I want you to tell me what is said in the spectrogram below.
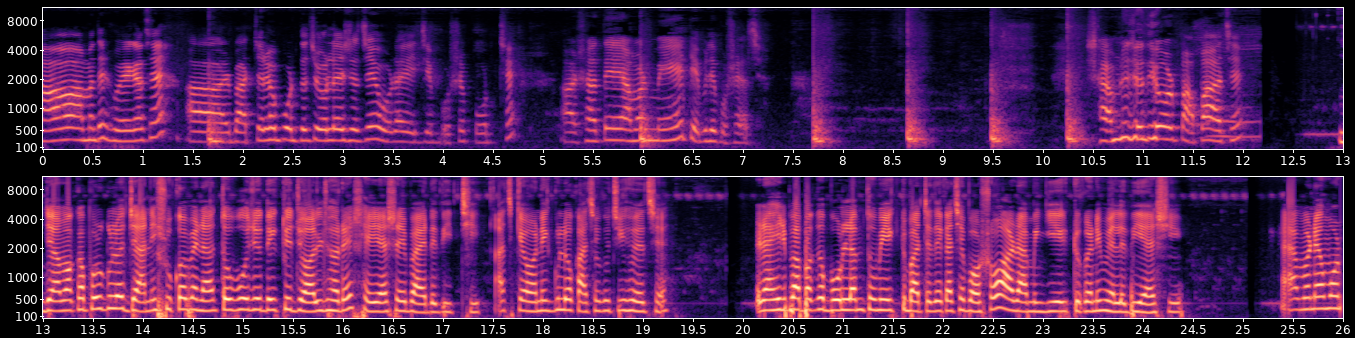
খাওয়া আমাদের হয়ে গেছে, আর বাচ্চারাও পড়তে চলে এসেছে, ওরা এই যে বসে পড়ছে, আর সাথে আমার মেয়ে টেবিলে বসে আছে। সামনে যদি ওর পাপা আছে। জামা কাপড়গুলো জানি শুকোবে না, তবুও যদি একটু জল ঝরে, সেই আশায় বাইরে দিচ্ছি। আজকে অনেকগুলো কাচাকুচি হয়েছে। রাহির পাপাকে বললাম, তুমি একটু বাচ্চাদের কাছে বসো, আর আমি গিয়ে একটুখানি মেলে দিয়ে আসি। এমন এমন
